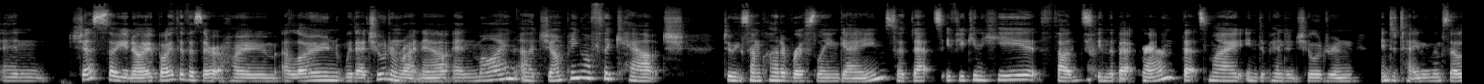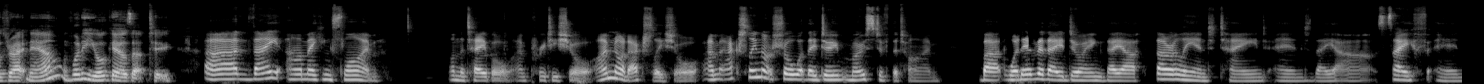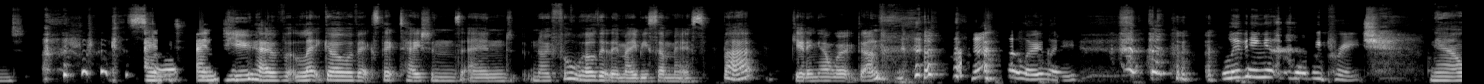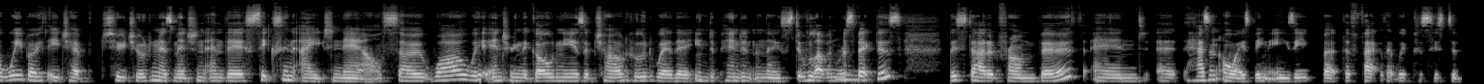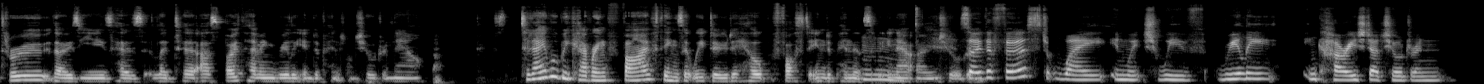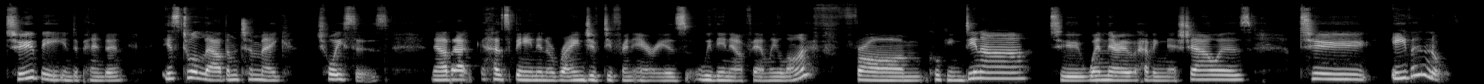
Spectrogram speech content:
And just so you know, both of us are at home alone with our children right now, and mine are jumping off the couch doing some kind of wrestling game. So that's if you can hear thuds in the background, that's my independent children entertaining themselves right now. What are your girls up to? Uh, they are making slime on the table, I'm pretty sure. I'm not actually sure. I'm actually not sure what they do most of the time. But whatever they're doing, they are thoroughly entertained and they are safe and and and you have let go of expectations and know full well that there may be some mess. But getting our work done. Absolutely. Living what we preach. Now, we both each have two children, as mentioned, and they're six and eight now. So while we're entering the golden years of childhood where they're independent and they still love and mm. respect us, this started from birth and it hasn't always been easy, but the fact that we've persisted through those years has led to us both having really independent children now. Today, we'll be covering five things that we do to help foster independence mm. in our own children. So, the first way in which we've really encouraged our children to be independent is to allow them to make choices. Now, that has been in a range of different areas within our family life from cooking dinner to when they're having their showers to even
